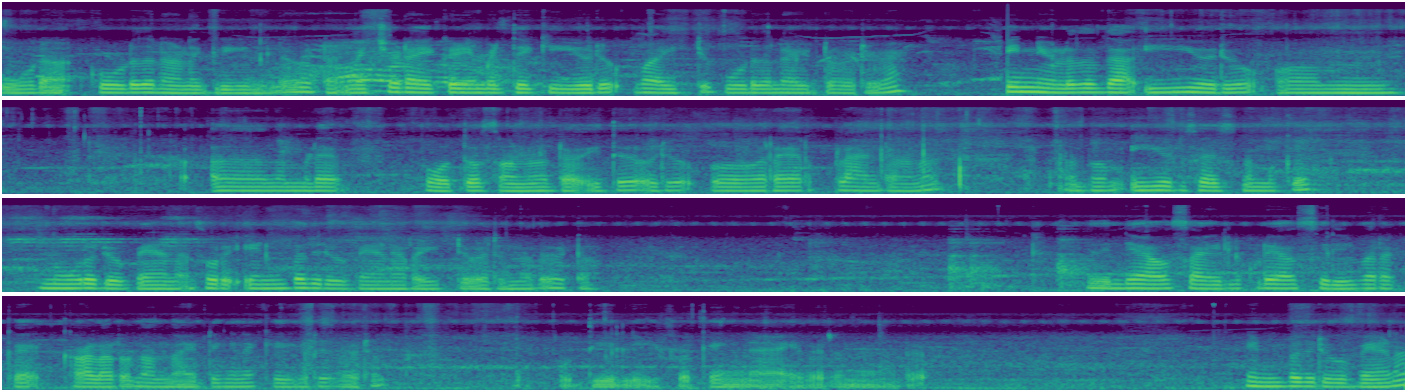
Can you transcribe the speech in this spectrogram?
കൂടാ കൂടുതലാണ് ഗ്രീനിൽ കേട്ടോ. മെച്ചൂർഡ് ആയി കഴിയുമ്പോഴത്തേക്ക് ഈ ഒരു വൈറ്റ് കൂടുതലായിട്ട് വരുവേ. പിന്നെയുള്ളത് ഈ ഒരു നമ്മുടെ പോത്തോസാണ് കേട്ടോ. ഇത് ഒരു റയർ പ്ലാന്റ് ആണ്. അപ്പം ഈ ഒരു സൈസ് നമുക്ക് നൂറ് രൂപയാണ് സോറി എൺപത് രൂപയാണ് റേറ്റ് വരുന്നത് കേട്ടോ. ഇതിന്റെ ആ സൈഡിൽ കൂടി ആ സിൽവറൊക്കെ കളർ നന്നായിട്ട് ഇങ്ങനെ കയറി വരും. പുതിയ ലീഫൊക്കെ ഇങ്ങനെ ആയി വരുന്നുണ്ട്. എൺപത് രൂപയാണ്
